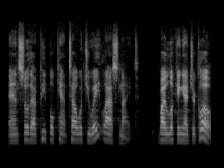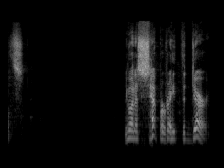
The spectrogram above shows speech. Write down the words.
And so that people can't tell what you ate last night by looking at your clothes. You want to separate the dirt.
